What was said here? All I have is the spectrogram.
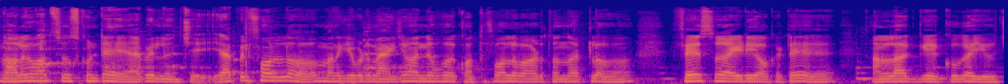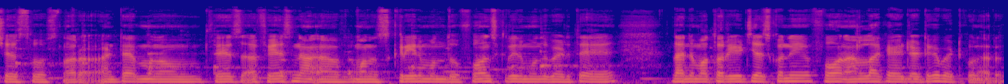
నాలుగో చూసుకుంటే యాపిల్ నుంచి. యాపిల్ ఫోన్లో మనకి ఇప్పుడు మ్యాక్సిమం అన్ని కొత్త ఫోన్లు వాడుతున్నట్లు ఫేస్ ఐడి ఒకటే అన్లాక్ ఎక్కువగా యూజ్ చేస్తూ వస్తున్నారు. అంటే మనం ఫేస్ ఫేస్ని మన స్క్రీన్ ముందు ఫోన్ స్క్రీన్ ముందు పెడితే దాన్ని మొత్తం రీడ్ చేసుకుని ఫోన్ అన్లాక్ అయ్యేటట్టుగా పెట్టుకున్నారు.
